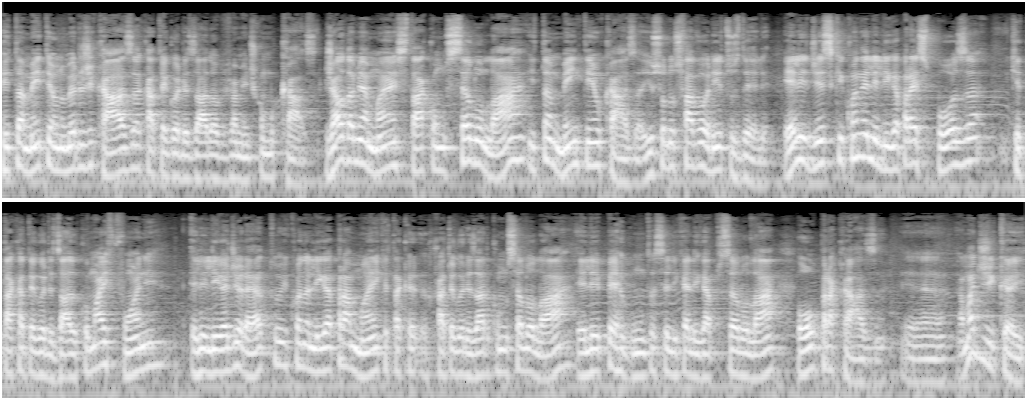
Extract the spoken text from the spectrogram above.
E também tem o número de casa, categorizado obviamente como casa. Já o da minha mãe está como celular e também tem o casa. Isso nos favoritos dele. Ele disse que quando ele liga para a esposa, que está categorizado como iPhone, ele liga direto e quando liga para a mãe, que está categorizado como celular, ele pergunta se ele quer ligar para o celular ou para casa. É, é uma dica aí.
